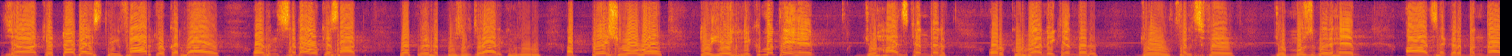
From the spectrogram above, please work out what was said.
یہاں کے توبہ استغفار جو کر رہا ہے اور ان صداؤں کے ساتھ وہ اپنے رب الجلال کے حضور اب پیش ہوئے ہوئے تو یہ حکمتیں ہیں جو حج کے اندر اور قربانی کے اندر جو فلسفے، جو مزمر ہیں۔ آج اگر بندہ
